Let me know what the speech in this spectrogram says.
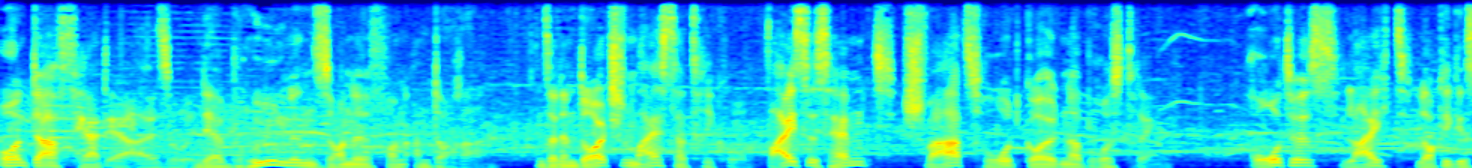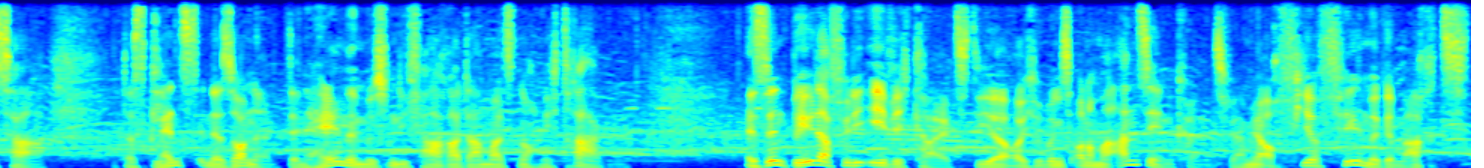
Und da fährt er also in der brühenden Sonne von Andorra in seinem deutschen Meistertrikot. Weißes Hemd, schwarz-rot-goldener Brustring. Rotes, leicht lockiges Haar. Das glänzt in der Sonne, denn Helme müssen die Fahrer damals noch nicht tragen. Es sind Bilder für die Ewigkeit, die ihr euch übrigens auch nochmal ansehen könnt. Wir haben ja auch vier Filme gemacht,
